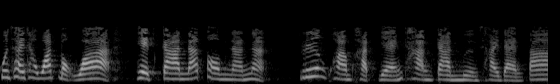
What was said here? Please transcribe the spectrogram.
คุณชัยธวัฒน์บอกว่าเหตุการณ์ณตอนนั้นน่ะ เรื่องความขัดแย้งทางการเมืองชายแดนใต้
